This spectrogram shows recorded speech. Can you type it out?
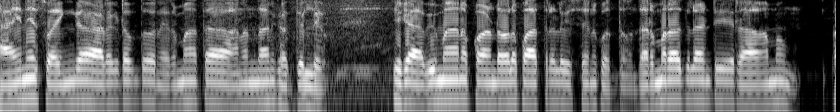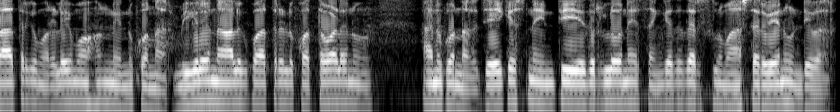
ఆయనే స్వయంగా అడగడంతో నిర్మాత ఆనందానికి అద్దుల్లేవు ఇక అభిమాన పాండవుల పాత్రల విషయానికి వద్దాం. ధర్మరాజు లాంటి రామం పాత్రకి మురళీమోహన్ ఎన్నుకున్నారు. మిగిలిన నాలుగు పాత్రలు కొత్త వాళ్ళను అనుకున్నారు. జయకృష్ణ ఇంటి ఎదురులోనే సంగీత దర్శకులు మాస్టర్ వేణు ఉండేవారు.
